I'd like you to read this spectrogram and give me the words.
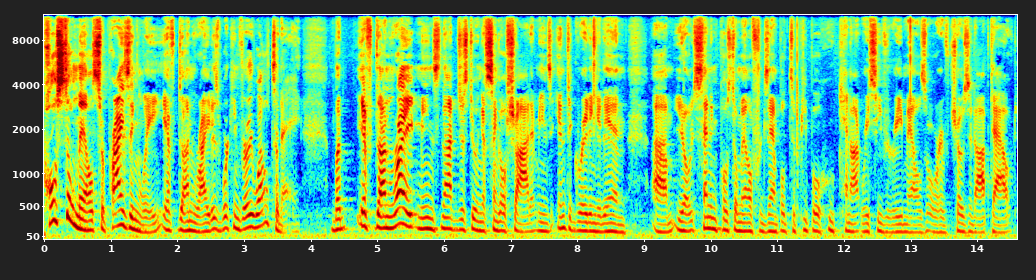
Postal mail, surprisingly, if done right, is working very well today. But if done right, means not just doing a single shot. It means integrating it in. Um, you know, sending postal mail, for example, to people who cannot receive your emails or have chosen to opt out.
